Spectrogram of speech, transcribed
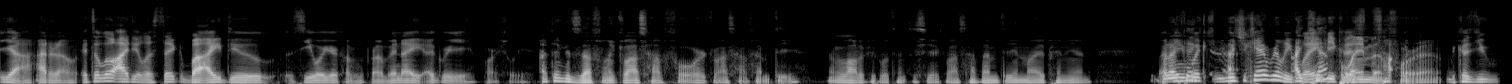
yeah, I don't know. It's a little idealistic, but I do see where you're coming from and I agree partially. I think it's definitely glass half full or glass half empty. And a lot of people tend to see a glass half empty, in my opinion. But I, mean, think which, which you can't really I blame can't because blame them for it. because you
